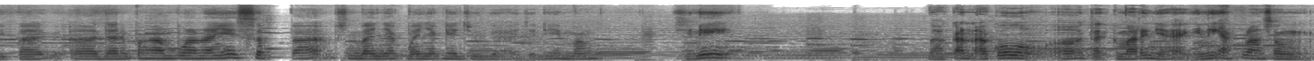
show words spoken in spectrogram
uh, dan pengampunannya sebanyak-banyaknya juga. Jadi emang sini bahkan aku uh, kemarin ya ini aku langsung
